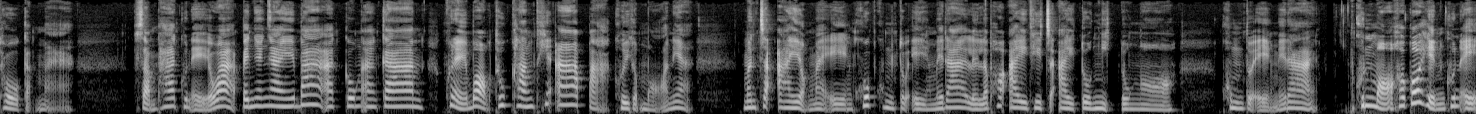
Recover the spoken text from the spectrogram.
โทรกลับมา สัมภาษณ์คุณเอ๋ว่า เป็นยังไงบ้างอากงอาการ คุณเอ๋บอกทุกครั้งที่อ้าปากคุยกับหมอเนี่ยมันจะไอออกมาเองควบคุมตัวเองไม่ได้เลย แล้วพอไอทีจะไอตัวหงิกตัวงอ คุมตัวเองไม่ได้ คุณหมอเขาก็เห็นคุณเอ๋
